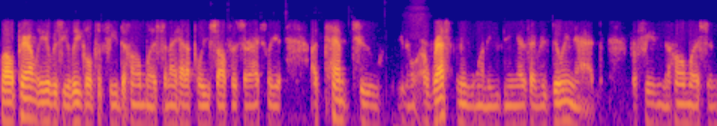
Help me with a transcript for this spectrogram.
Well, apparently it was illegal to feed the homeless, and I had a police officer actually attempt to, you know, arrest me one evening as I was doing that for feeding the homeless, and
